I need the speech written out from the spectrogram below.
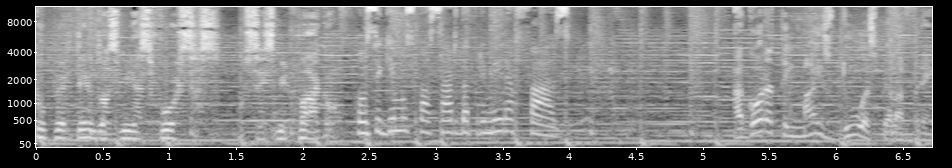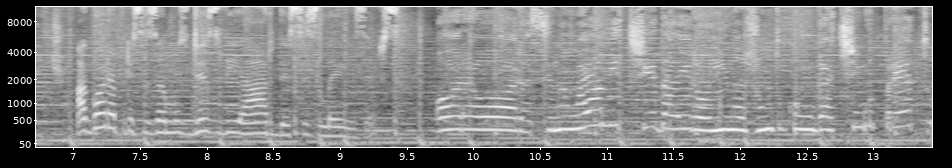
Estou perdendo as minhas forças. Vocês me pagam. Conseguimos passar da primeira fase. Agora tem mais duas pela frente. Agora precisamos desviar desses lasers. Ora, ora, se não é a metida a heroína junto com o gatinho preto,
